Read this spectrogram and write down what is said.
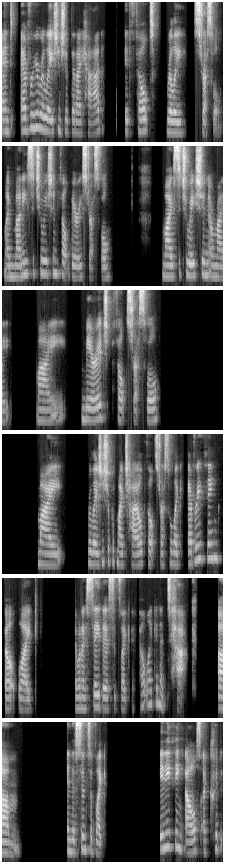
And every relationship that I had, it felt really stressful. My money situation felt very stressful. My situation or my my marriage felt stressful. My relationship with my child felt stressful. Like everything felt like, and when I say this, it's like it felt like an attack. Um, in the sense of like anything else i could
